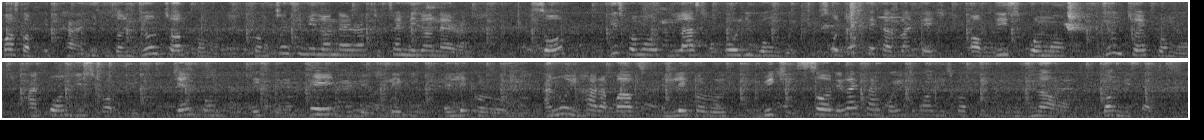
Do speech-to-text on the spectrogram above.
First of its kind. It is on June 12 promo from 20 million naira to 10 million naira. So this promo lasts for only one week. So just take advantage of this promo, June 12 promo, and own this property. Gemstone Estate, A Leki, Eleko Road. I know you heard about Eleko Road beaches. So the right time for you to own this property is now. Don't miss out.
